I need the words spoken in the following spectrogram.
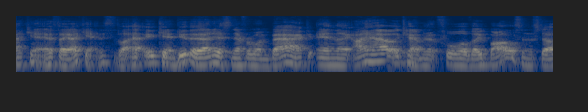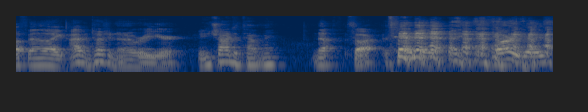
I can't. It's like I can't. This is like, I can't do that. I just never went back, and like I have a cabinet full of like bottles and stuff, and like I haven't touched it in over a year. Are you trying to tempt me? No, sorry, sorry, Dave. sorry, Dave.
